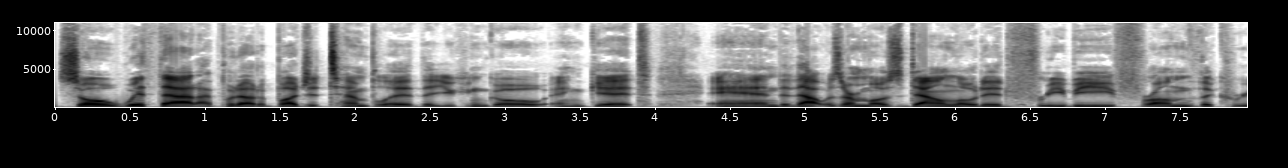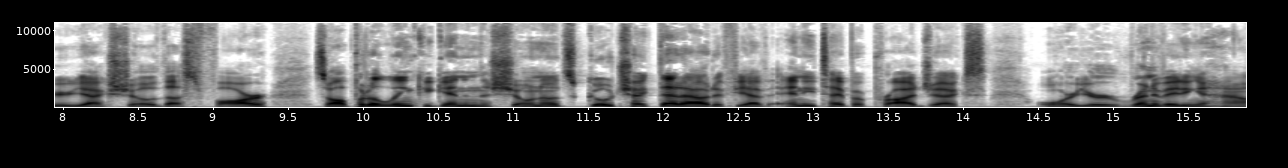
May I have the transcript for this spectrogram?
So with that, I put out a budget template that you can go and get and that was our most downloaded freebie from the Career Yak show thus far. So I'll put a link again in the show notes. Go check that out if you have any type of projects or you're renovating a house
